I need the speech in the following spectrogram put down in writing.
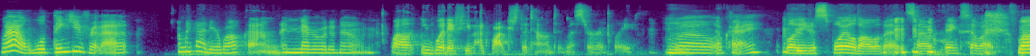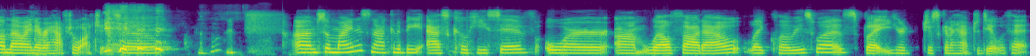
Wow. Well, thank you for that. Oh my god, you're welcome. I never would have known. Well, you would if you had watched The Talented Mr. Ripley. Mm, well, okay. okay. Well, you just spoiled all of it. So thanks so much. Well, now I never have to watch it. So, um, so mine is not going to be as cohesive or um, well thought out like Chloe's was, but you're just going to have to deal with it.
